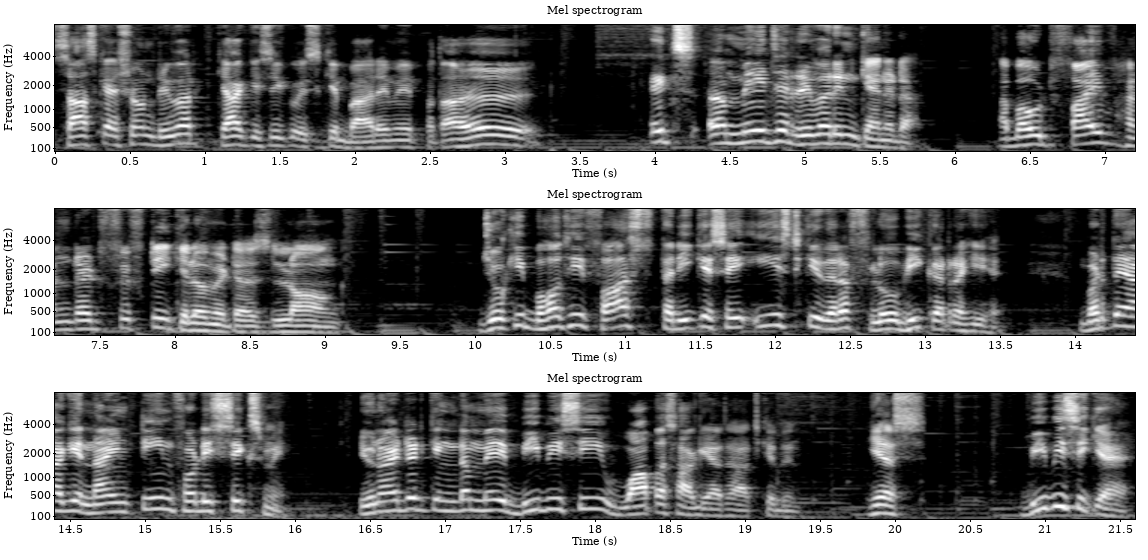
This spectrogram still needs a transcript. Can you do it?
सासकैशॉन रिवर क्या किसी को इसके बारे में पता है? It's a major river in Canada about 550 kilometres long जो कि बहुत ही फास्ट तरीके से ईस्ट की तरफ़ फ्लो भी कर रही है। बढ़ते आगे 1946 में यूनाइटेड किंगडम में बीबीसी वापस आ गया था आज के दिन। यस बीबीसी क्या है?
